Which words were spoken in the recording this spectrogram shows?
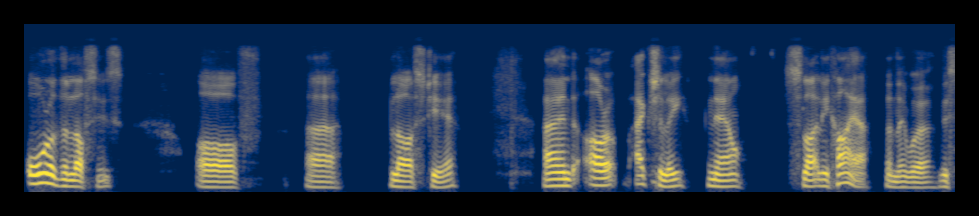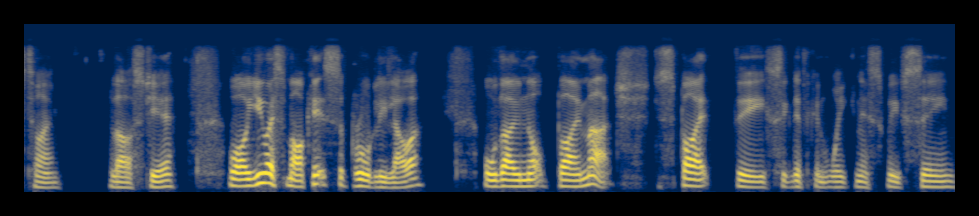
all of the losses of uh, last year and are actually now slightly higher than they were this time last year, while US markets are broadly lower, although not by much, despite the significant weakness we've seen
